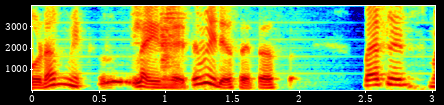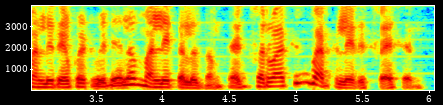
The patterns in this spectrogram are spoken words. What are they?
కూడా మీకు లైన్గా అయితే వీడియోస్ అయితే వస్తాయి. బై ఫ్రెండ్స్ మళ్ళీ రేపటి వీడియోలో మళ్ళీ కలుద్దాం. Thanks for watching Bharti ladies fashions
